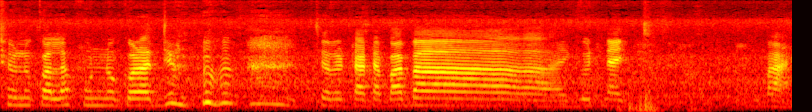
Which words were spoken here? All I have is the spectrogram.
ষোলো কলা পূর্ণ করার জন্য। চলো, tata, bye bye, good night, bye.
